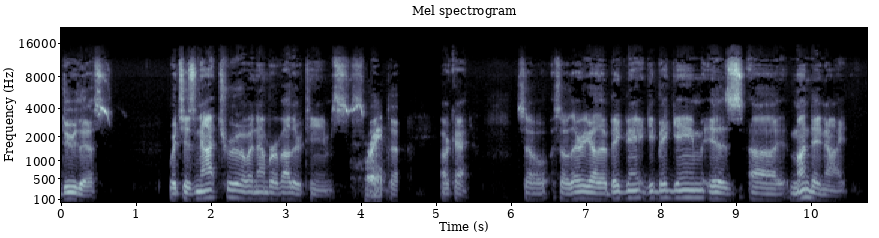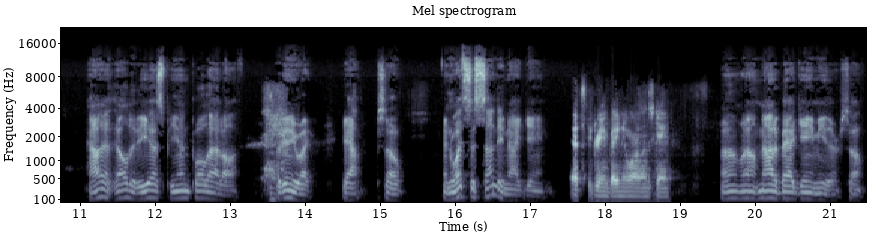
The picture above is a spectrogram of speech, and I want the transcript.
do this, which is not true of a number of other teams. Right. But, uh, okay. So so there you go. The big game, big game is uh, Monday night. How the hell did ESPN pull that off? But anyway, yeah. So, and what's the Sunday night game? That's the Green Bay New Orleans game. Uh, well, not a bad game either. So,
